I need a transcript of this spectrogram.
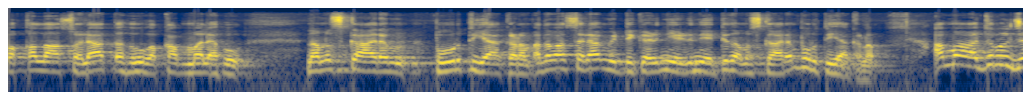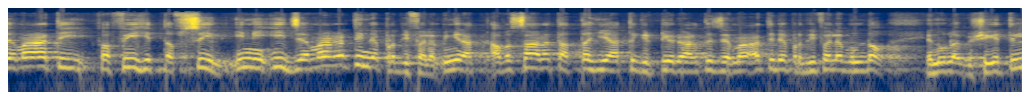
വഖല സൊലാത്തഹു വകമ്മലഹു. നമസ്കാരം പൂർത്തിയാക്കണം അഥവാ സലാം വീട്ടി എഴുന്നേറ്റ് നമസ്കാരം പൂർത്തിയാക്കണം. അമ്മ അജുറുൽ ജമാഅത്തി ഫഫീഹി തഫ്സീൽ. ഇനി ഈ ജമാഅത്തിന്റെ പ്രതിഫലം ഇങ്ങനെ അവസാനത്തെ അത്തഹിയാത്ത് കിട്ടിയ ഒരാൾക്ക് ജമാഅത്തിന്റെ പ്രതിഫലമുണ്ടോ എന്നുള്ള വിഷയത്തിൽ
